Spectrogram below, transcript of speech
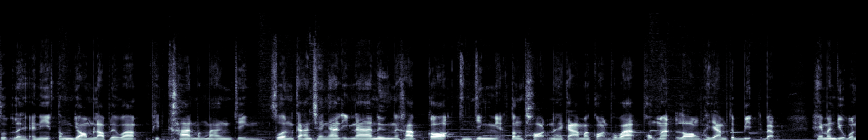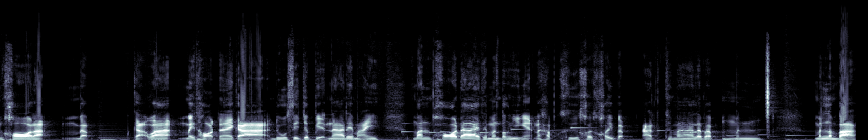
สุดๆเลยอันนี้ต้องยอมรับเลยว่าผิดคาดมากๆจริงๆส่วนการใช้งานอีกหน้าหนึ่งนะครับก็จริงๆเนี่ยต้องถอดนาฬิกามาก่อนเพราะว่าผมอะลองพยายามจะบิดแบบให้มันอยู่บนข้อละแบบกะว่าไม่ถอดนาฬิกาดูซิจะเปลี่ยนหน้าได้ไหมมันพอได้แต่มันต้องอย่างเงี้ยนะครับคือค่อย ๆ แบบอัดขึ้นมาแล้วแบบมัน มันลำบาก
